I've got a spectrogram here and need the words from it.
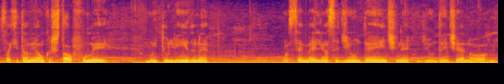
Isso aqui também é um cristal fumê, muito lindo, né? Uma semelhança de um dente, né? De um dente enorme.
